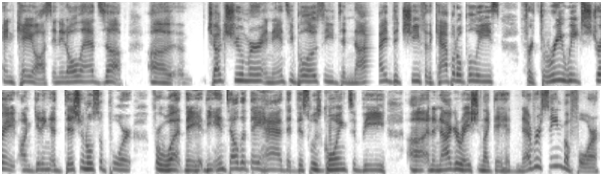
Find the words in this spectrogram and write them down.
and chaos, and it all adds up. Uh, Chuck Schumer and Nancy Pelosi denied the chief of the Capitol Police for three weeks straight on getting additional support for what they the intel that they had that this was going to be uh, an inauguration like they had never seen before,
